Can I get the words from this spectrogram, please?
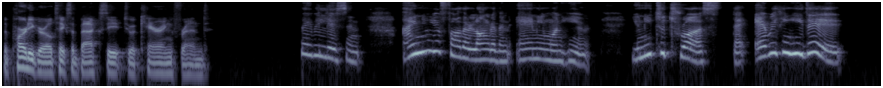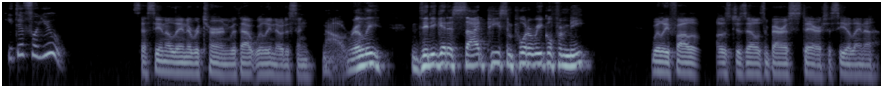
The party girl takes a back seat to a caring friend. Baby, listen, I knew your father longer than anyone here. You need to trust that everything he did, he did for you. Ceci and Elena return without Willie noticing. Now, really? Did he get a side piece in Puerto Rico from me? Willie follows Giselle's embarrassed stare to see Elena.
